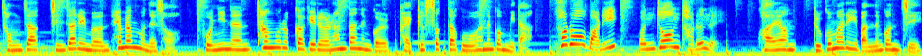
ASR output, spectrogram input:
정작 진자림은 해명문에서 본인은 탕후루 가게를 한다는 걸 밝혔었다고 하는 겁니다. 서로 말이 완전 다르네. 과연 누구 말이 맞는 건지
